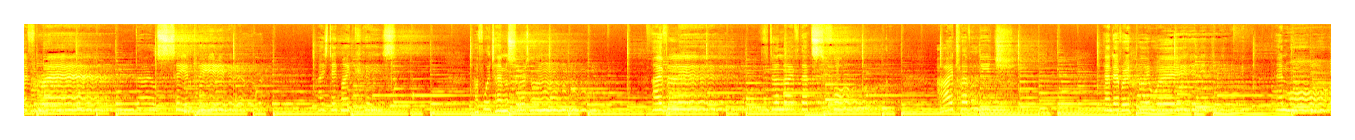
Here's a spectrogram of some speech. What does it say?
My friend, I'll say it clear. I state my case, of which I'm certain. I've lived a life that's full. I traveled each and every highway and more,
